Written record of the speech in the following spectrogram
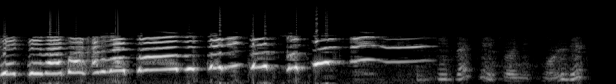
we could be back on, and that's all the funny stuff Steve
